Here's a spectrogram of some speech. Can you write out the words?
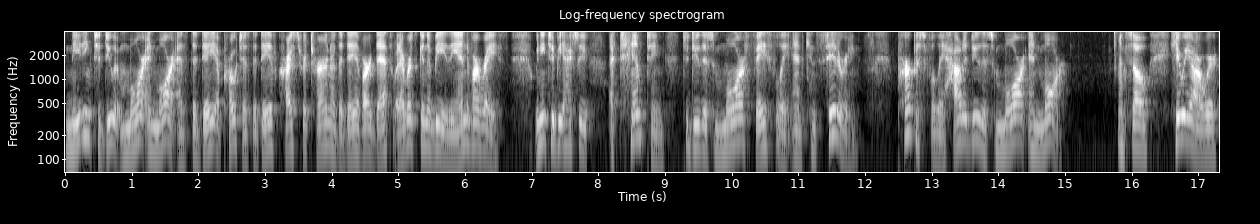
needing to do it more and more as the day approaches, the day of Christ's return or the day of our death, whatever it's going to be, the end of our race. We need to be actually attempting to do this more faithfully and considering purposefully how to do this more and more. And so here we are, we're,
